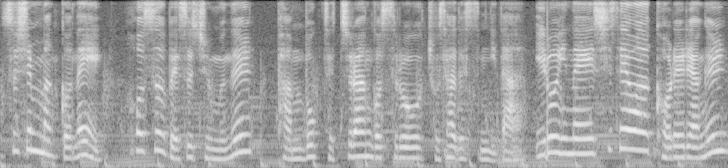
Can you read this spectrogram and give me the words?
수십만 건의 허수 매수 주문을 반복 제출한 것으로 조사됐습니다. 이로 인해 시세와 거래량을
